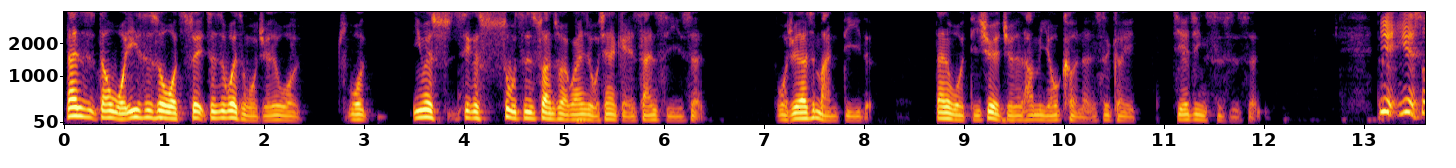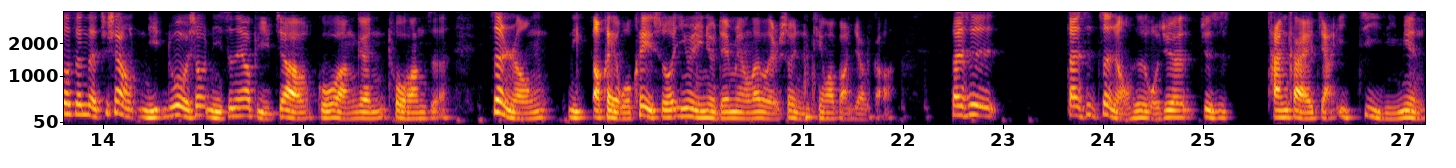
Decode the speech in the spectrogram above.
但是，但我意思是说，我所以这是为什么？我觉得我我因为这个数字算出来关系，我现在给了三十一胜，我觉得是蛮低的。但是我的确也觉得他们有可能是可以接近四十胜。因为因为说真的，就像你如果说你真的要比较国王跟拓荒者阵容，你 OK，我可以说，因为你有 Damian Lillard，所以你的天花板比较高。但是但是阵容是，我觉得就是摊开来讲，一季里面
